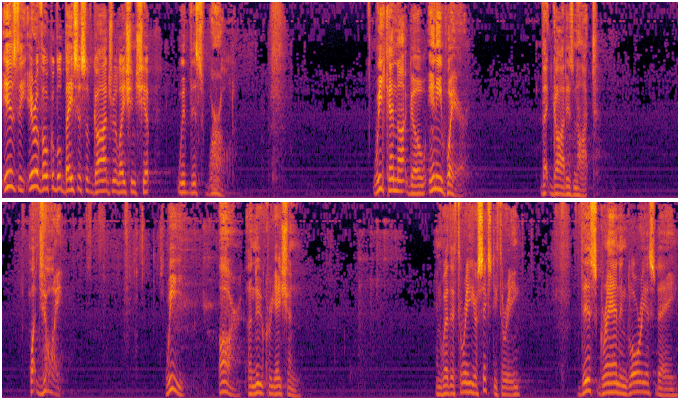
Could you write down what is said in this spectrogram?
is the irrevocable basis of God's relationship with this world. We cannot go anywhere that God is not. What joy! We are a new creation. And whether three or 63, this grand and glorious day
